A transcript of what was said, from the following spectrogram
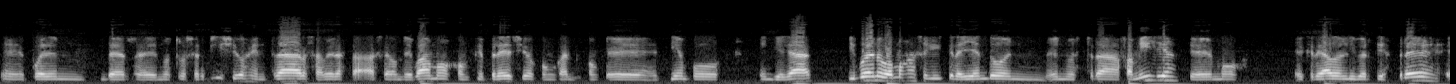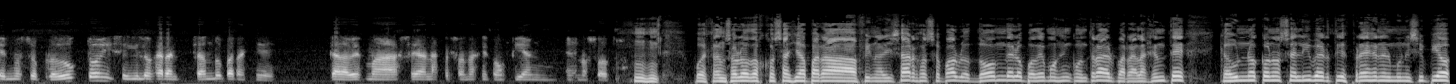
eh, pueden ver eh, nuestros servicios, entrar, saber hasta hacia dónde vamos, con qué precio, con, qué tiempo en llegar. Y bueno, vamos a seguir creyendo en, en nuestra familia que hemos eh, creado en Liberty Express, en nuestros productos y seguirlos garantizando para que cada vez más sean las personas que confían en nosotros. Pues tan solo dos cosas ya para finalizar, José Pablo. ¿Dónde lo podemos encontrar para la gente que aún no conoce Liberty Express en el municipio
